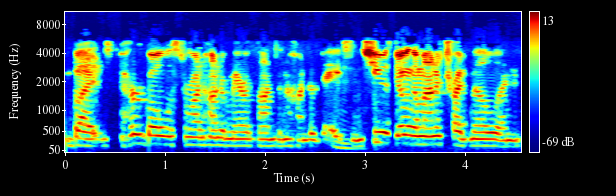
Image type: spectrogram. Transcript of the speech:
but her goal was to run 100 marathons in 100 days, mm-hmm. and she was doing them on a treadmill. And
